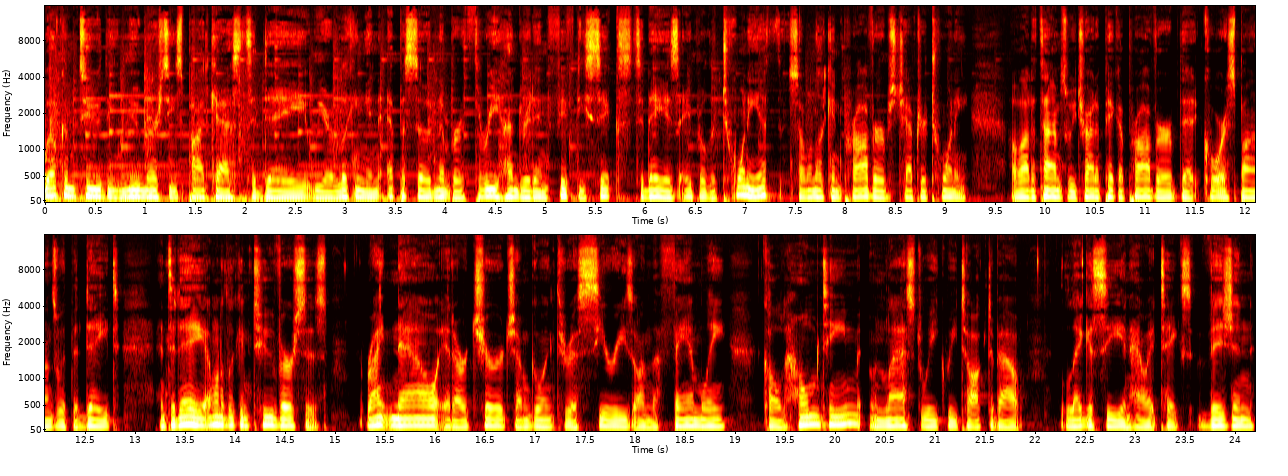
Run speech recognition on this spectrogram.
Welcome to the New Mercies podcast. Today we are looking in episode number 356. Today is April the 20th, so I want to look in Proverbs chapter 20. A lot of times we try to pick a proverb that corresponds with the date, and today I want to look in two verses. Right now at our church, I'm going through a series on the family called Home Team. And last week we talked about legacy and how it takes vision.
